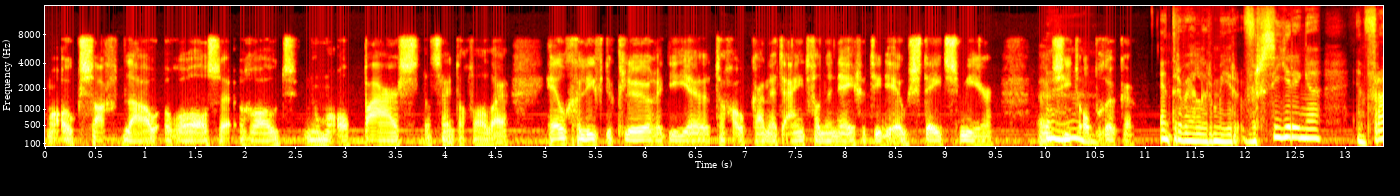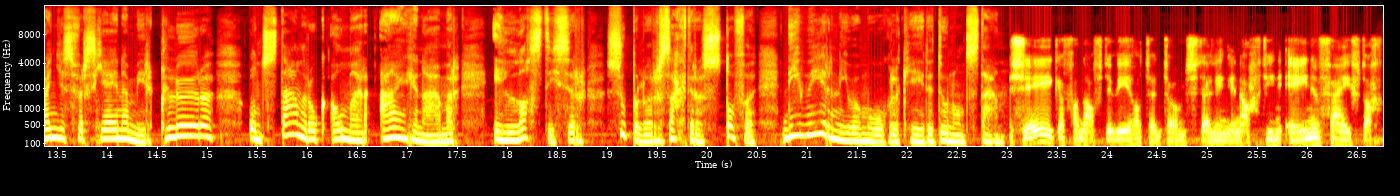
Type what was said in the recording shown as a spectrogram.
maar ook zacht blauw, roze, rood, noem maar op, paars. Dat zijn toch wel uh, heel geliefde kleuren die je toch ook aan het eind van de 19e eeuw steeds meer uh, ziet oprukken. En terwijl er meer versieringen en franjes verschijnen, meer kleuren, ontstaan er ook al maar aangenamer, elastischer, soepeler, zachtere stoffen die weer nieuwe mogelijkheden doen ontstaan. Zeker vanaf de wereldtentoonstelling in 1851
